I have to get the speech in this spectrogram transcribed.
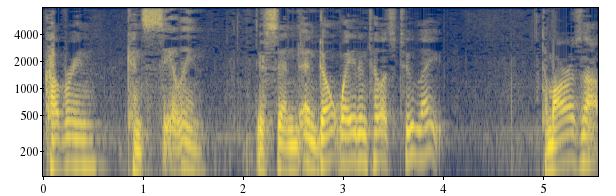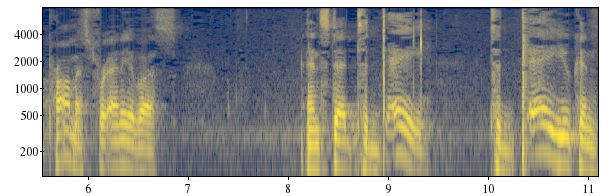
covering, concealing your sin. And don't wait until it's too late. Tomorrow's not promised for any of us. Instead, today, today you can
